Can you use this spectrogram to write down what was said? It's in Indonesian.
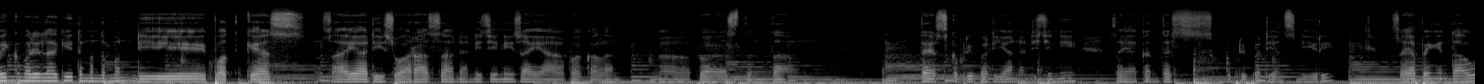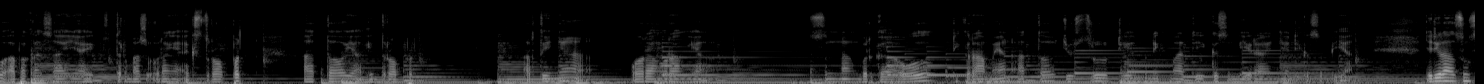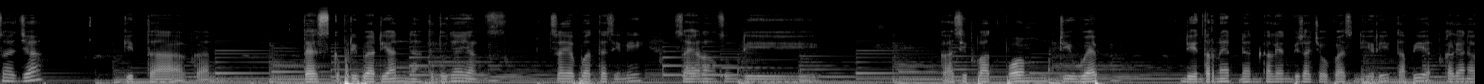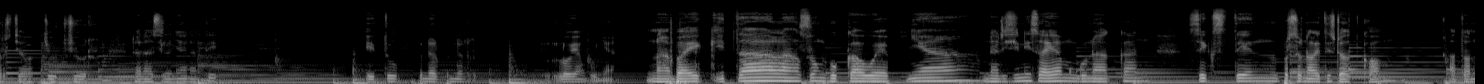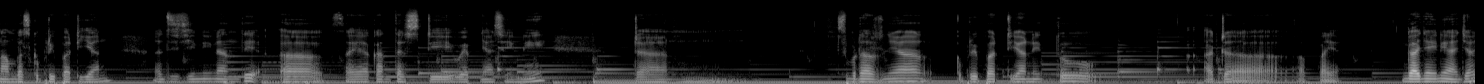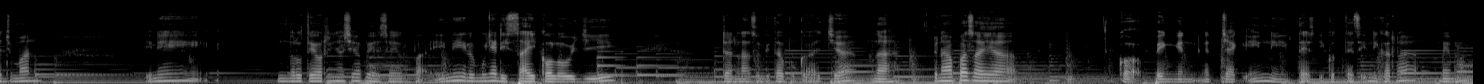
Baik kembali lagi teman-teman di podcast saya di Suarasa dan di sini saya bakalan ngebahas tentang tes kepribadian dan di sini saya akan tes kepribadian sendiri. Saya pengen tahu apakah saya itu termasuk orang yang ekstrovert atau yang introvert. Artinya orang-orang yang senang bergaul di keramaian atau justru dia menikmati kesendiriannya di kesepian. Jadi langsung saja kita akan tes kepribadian. Nah, tentunya yang saya buat tes ini saya langsung dikasih platform di web di internet dan kalian bisa coba sendiri tapi kalian harus jawab jujur dan hasilnya nanti itu benar-benar lo yang punya. Nah, baik kita langsung buka webnya. Nah, di sini saya menggunakan 16personalities.com atau 16 kepribadian. Nah, di sini nanti uh, saya akan tes di webnya sini dan sebenarnya kepribadian itu ada apa ya? Enggak hanya ini aja, cuman ini menurut teorinya siapa ya? Saya lupa. Ini ilmunya di psikologi dan langsung kita buka aja. Nah kenapa saya kok pengen ngecek ini tes ikut tes ini? Karena memang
